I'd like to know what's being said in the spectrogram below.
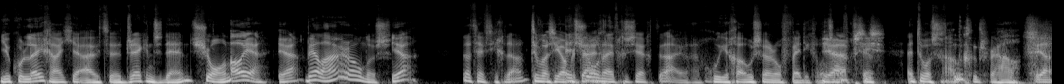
Je collegaatje uit eh, Dragon's Den, Sean, Oh ja, ja. bel haar anders. Ja, Dat heeft hij gedaan. toen was hij En overtuigd. Sean heeft gezegd, nou, ja, goede gozer of weet ik wat. ja, heeft gezegd. precies. En toen was het Nou, goed. goed verhaal. Ja.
